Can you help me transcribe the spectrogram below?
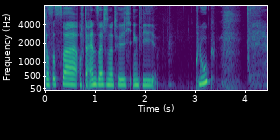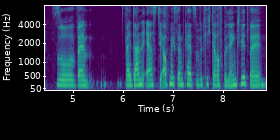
das ist zwar auf der einen Seite natürlich irgendwie klug, so, weil weil dann erst die Aufmerksamkeit so wirklich darauf gelenkt wird, weil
